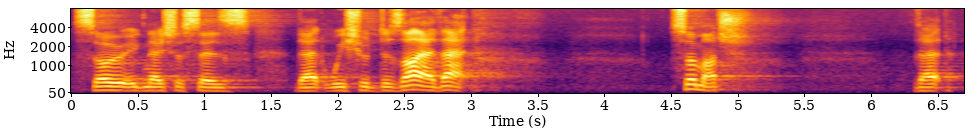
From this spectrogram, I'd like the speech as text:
So, Ignatius says that we should desire that so much that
